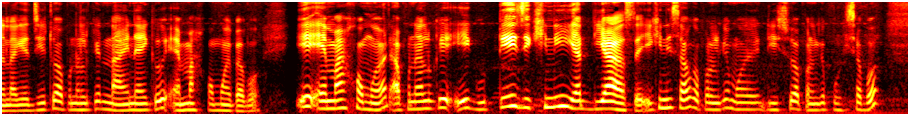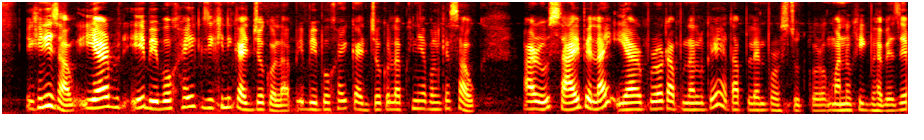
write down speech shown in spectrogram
নালাগে যিহেতু আপোনালোকে নাই নাইকৈ এমাহ সময় পাব। এই এমাহ সময়ত আপোনালোকে এই গোটেই যিখিনি ইয়াত দিয়া আছে এইখিনি চাওক আপোনালোকে মই দিছোঁ আপোনালোকে পঢ়ি চাব। এইখিনি চাওক ইয়াৰ এই ব্যৱসায়িক যিখিনি কাৰ্যকলাপ এই ব্যৱসায়িক কাৰ্যকলাপখিনি আপোনালোকে চাওক। আৰু চাই পেলাই ইয়াৰ ওপৰত আপোনালোকে এটা প্লেন প্ৰস্তুত কৰক মানসিকভাৱে যে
